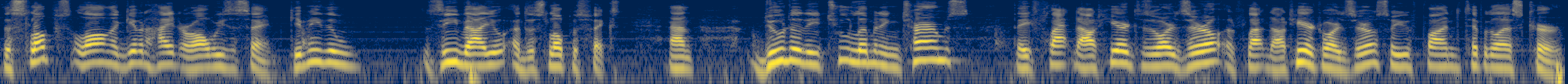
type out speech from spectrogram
the slopes along a given height are always the same. Give me the z value and the slope is fixed. And due to the two limiting terms, they flatten out here towards zero and flatten out here towards zero, so you find the typical S curve.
